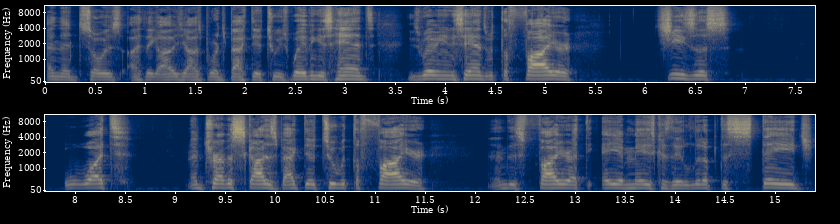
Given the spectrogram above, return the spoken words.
and then so is I think Ozzy Osbourne's back there too. He's waving his hands. He's waving in his hands with the fire. Jesus, what? And Travis Scott is back there too with the fire, and this fire at the AMAs because they lit up the stage.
